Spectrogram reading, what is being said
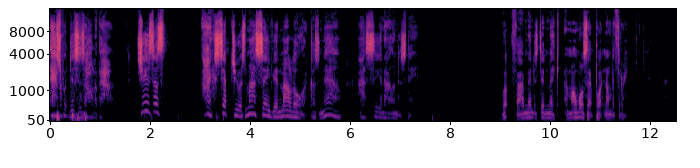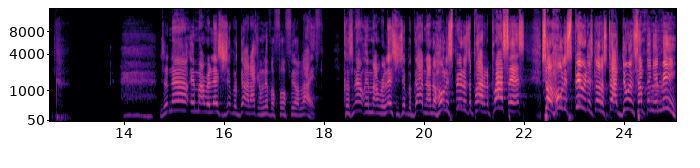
that's what this is all about. Jesus, I accept you as my Savior and my Lord because now I see and I understand. Well, five minutes didn't make it. I'm almost at point number three. so now in my relationship with God, I can live a fulfilled life. Because now in my relationship with God, now the Holy Spirit is a part of the process. So the Holy Spirit is going to start doing something in me.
